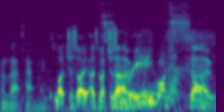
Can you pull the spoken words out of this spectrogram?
And that's happening. As much as I as much as I really want. So,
